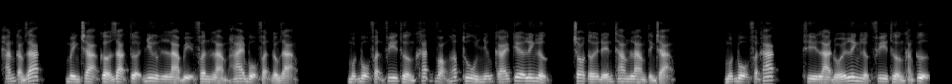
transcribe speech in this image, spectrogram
Hắn cảm giác, mình trạ cờ dạ tựa như là bị phân làm hai bộ phận đồng dạng. Một bộ phận phi thường khát vọng hấp thu những cái kia linh lực, cho tới đến tham lam tình trạng. Một bộ phận khác thì là đối linh lực phi thường kháng cự,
